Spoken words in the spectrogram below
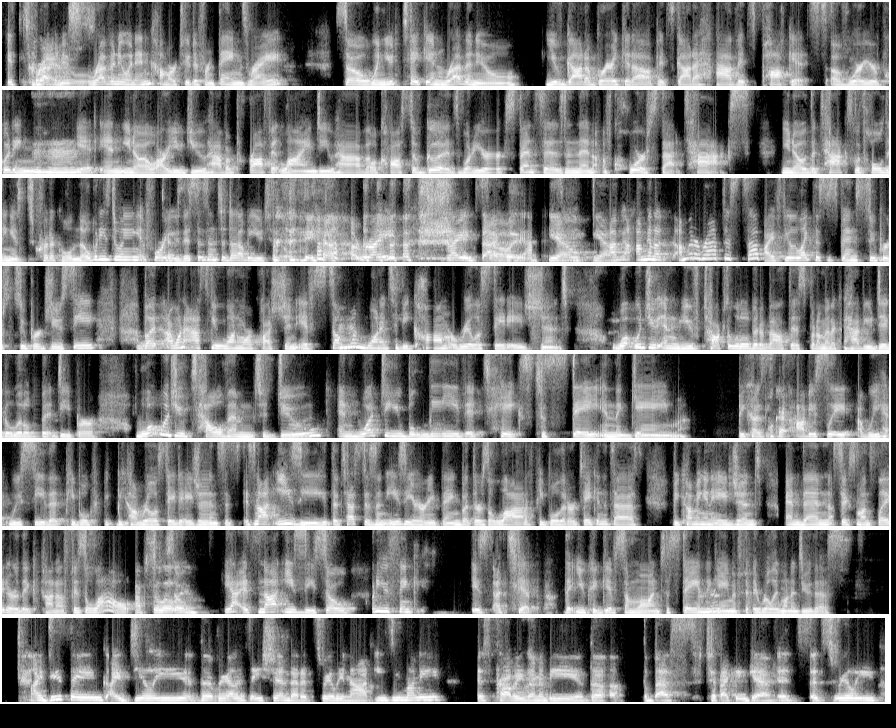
It's Correct. revenue. Revenue and income are two different things right? So when you take in revenue you've got to break it up. It's got to have its pockets of where you're putting mm-hmm. it. And you know are you do you have a profit line? Do you have a cost of goods? What are your expenses? And then of course that tax you know the tax withholding is critical. Nobody's doing it for yes. you this isn't a w2 right? Right? Exactly. so, yeah, yeah. So yeah. I'm, I'm gonna i'm gonna wrap this up. I feel like this has been super super juicy but i want to ask you one more question. If someone wanted to become a real estate agent what would you and you've talked a little bit about this but i'm going to have you dig a little bit deeper. What would you tell them to do and what do you believe it takes to stay in the game because okay. obviously uh, we we see that people become real estate agents. It's it's not easy. The test isn't easy or anything, but there's a lot of people that are taking the test, becoming an agent, and then six months later they kind of fizzle out. Absolutely. So yeah, it's not easy. So what do you think is a tip that you could give someone to stay in mm-hmm. the game if they really want to do this? I do think ideally the realization that it's really not easy money is probably going to be the the best tip I can give. It's it's really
